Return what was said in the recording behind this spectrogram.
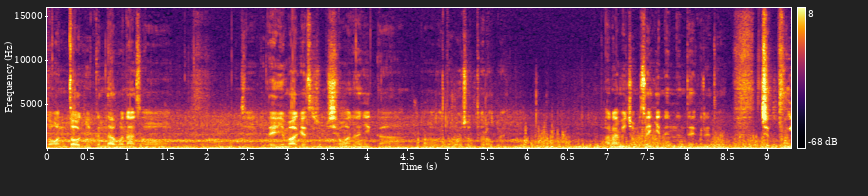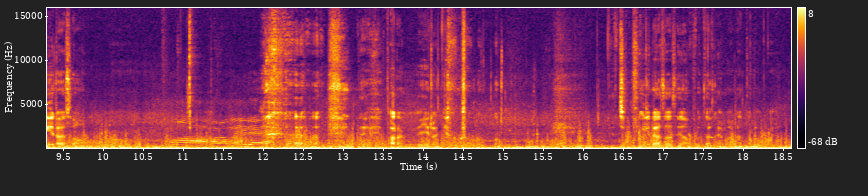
그래도 언덕이 끝나고 나서 이제 내리막에서 좀 시원하니까 어, 너무 좋더라고요. 바람이 좀 세긴 했는데 그래도 측풍이라서 와, 바람 왜 이래? 네, 바람이 왜 이러냐고. 측풍이라서 생각보다 갈만하더라고요.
